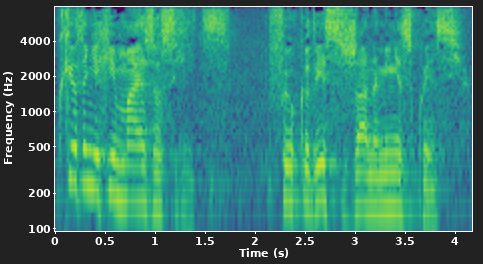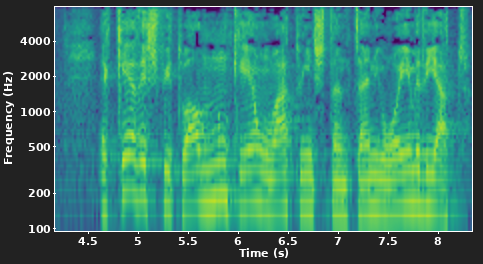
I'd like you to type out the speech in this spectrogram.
O que eu tenho aqui mais é o seguinte: foi o que eu disse já na minha sequência. A queda espiritual nunca é um ato instantâneo ou imediato.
